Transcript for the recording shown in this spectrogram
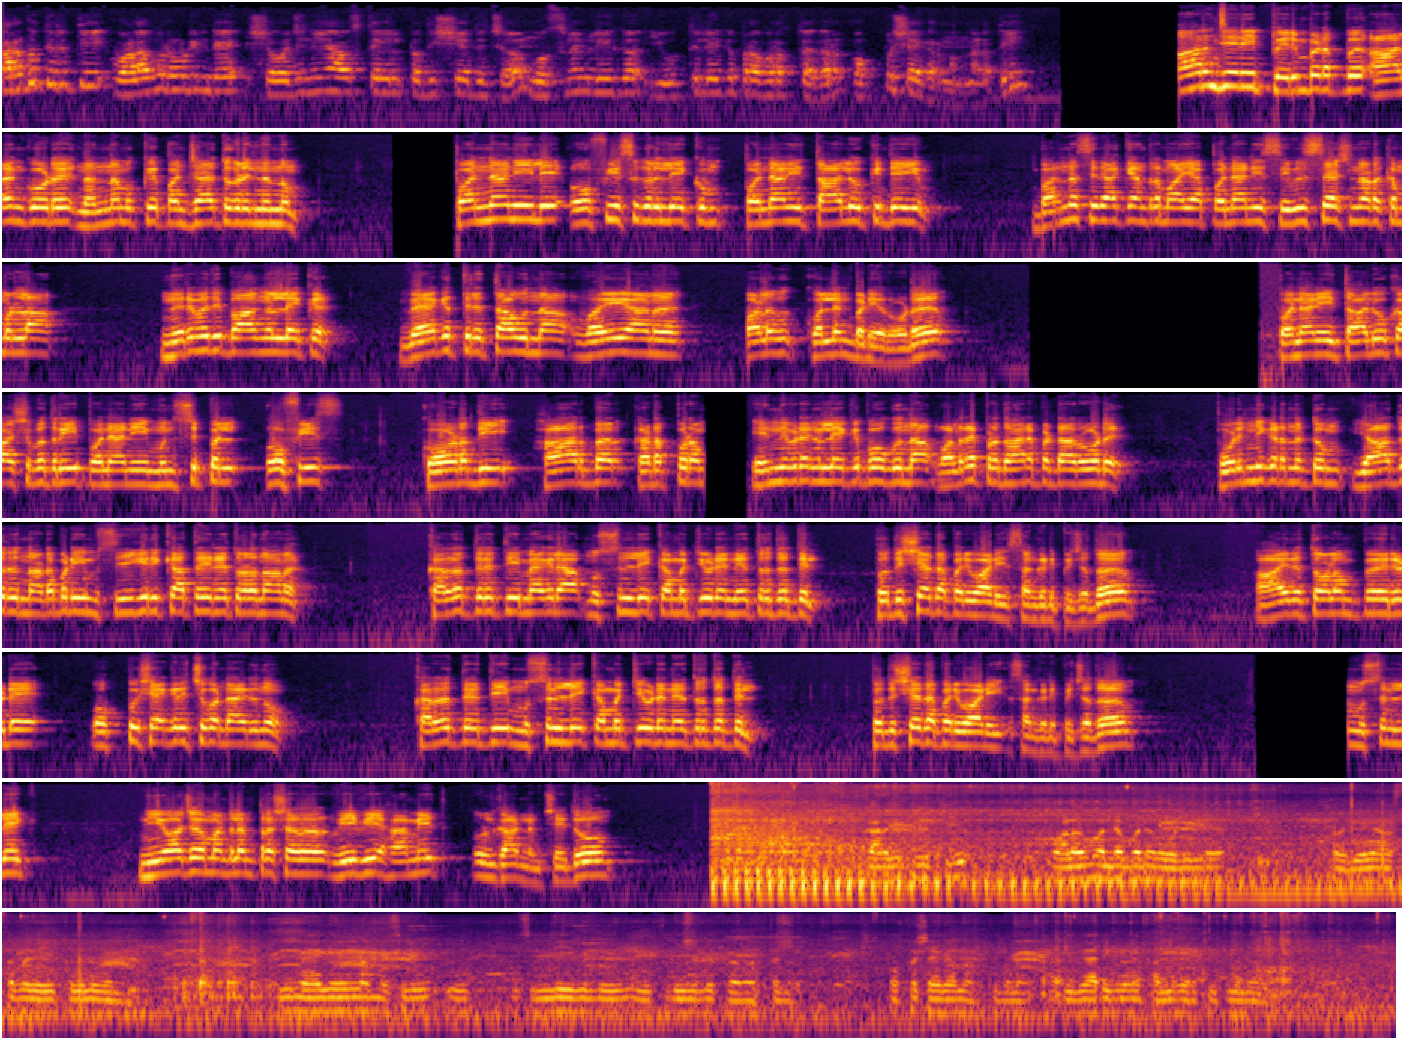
കറുകുത്തിരുത്തി വളവ് റോഡിന്റെ ശോചനീയാവസ്ഥയിൽ പ്രതിഷേധിച്ച് മുസ്ലിം ലീഗ് യൂത്ത് ലീഗ് പ്രവർത്തകർ ഒപ്പുശേഖരണം നടത്തി. ആറഞ്ചേരി പെരുമ്പടപ്പ് ആലങ്കോട് നന്നമുക്ക് പഞ്ചായത്തുകളിൽ നിന്നും പൊന്നാനിയിലെ ഓഫീസുകളിലേക്കും പൊന്നാനി താലൂക്കിന്റെയും ഭരണസിരാ കേന്ദ്രമായ പൊന്നാനി സിവിൽ സ്റ്റേഷൻ അടക്കമുള്ള നിരവധി ഭാഗങ്ങളിലേക്ക് വേഗത്തിലെത്താവുന്ന വഴിയാണ് വളവ് കൊല്ലൻപടി റോഡ്. പൊന്നാനി താലൂക്ക് ആശുപത്രി പൊന്നാനി മുനിസിപ്പൽ ഓഫീസ് കോടതി ഹാർബർ കടപ്പുറം എന്നിവിടങ്ങളിലേക്ക് പോകുന്ന വളരെ പ്രധാനപ്പെട്ട റോഡ്. പൊളിഞ്ഞു കിടന്നിട്ടും യാതൊരു നടപടിയും സ്വീകരിക്കാത്തതിനെ തുടർന്നാണ് കറുകത്തിരുത്തി മേഖല മുസ്ലിം ലീഗ് കമ്മിറ്റിയുടെ നേതൃത്വത്തിൽ പ്രതിഷേധ പരിപാടി സംഘടിപ്പിച്ചത്. ആയിരത്തോളം പേരുടെ ഒപ്പ് ശേഖരിച്ചുകൊണ്ടായിരുന്നു കറുകത്തിരുത്തി മുസ്ലിം ലീഗ് കമ്മിറ്റിയുടെ നേതൃത്വത്തിൽ പ്രതിഷേധ പരിപാടി സംഘടിപ്പിച്ചത്. മുസ്ലിം ലീഗ് നിയോജക മണ്ഡലം ട്രഷറർ വി വി ഹമീദ് ഉദ്ഘാടനം ചെയ്തു. വളവ് കൊല്ലമ്പടി റോഡിന്റെ ശോചനീയാവസ്ഥ പരിഹരിക്കുന്നതിന് വേണ്ടി ഈ മേഖലയിലുള്ള മുസ്ലിം മുസ്ലിം ലീഗിന്റെയും യൂത്ത് ലീഗിന്റെ പ്രവർത്തകർ ഒപ്പശേഖരം നടത്തുന്നത് അധികാരികളെ കണ്ണു കരുത്തിക്കുന്നതാണ്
